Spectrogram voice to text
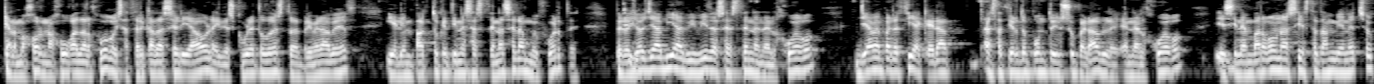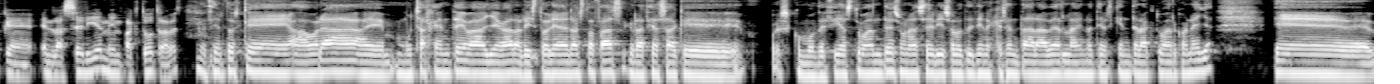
que a lo mejor no ha jugado al juego y se acerca a la serie ahora y descubre todo esto de primera vez y el impacto que tiene esa escena será muy fuerte. Pero yo ya había vivido esa escena en el juego, ya me parecía que era hasta cierto punto insuperable en el juego y sin embargo aún así está tan bien hecho que en la serie me impactó otra vez. Lo cierto es que ahora eh, mucha gente va a llegar a la historia de Last of Us gracias a que, pues como decías tú antes, una serie solo te tienes que sentar a verla y no tienes que interactuar con ella. Eh,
